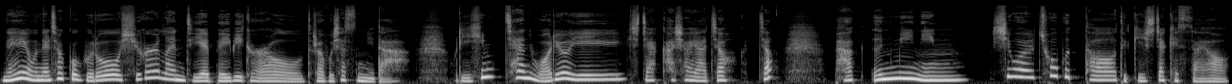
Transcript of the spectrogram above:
네, 오늘 첫 곡으로 Sugarland의 Baby Girl 들어보셨습니다. 우리 힘찬 월요일 시작하셔야죠. 그쵸? 박은미님, 10월 초부터 듣기 시작했어요.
